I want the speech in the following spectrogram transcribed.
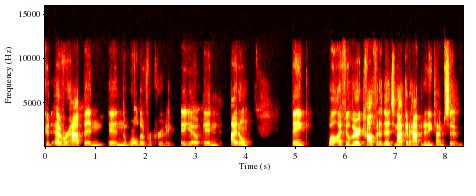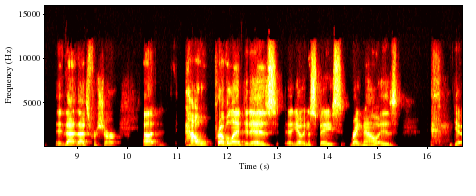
could ever happen in the world of recruiting. You know, and I don't think. Well, I feel very confident that it's not going to happen anytime soon. That that's for sure. Uh, how prevalent it is, uh, you know, in the space right now is, yeah,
